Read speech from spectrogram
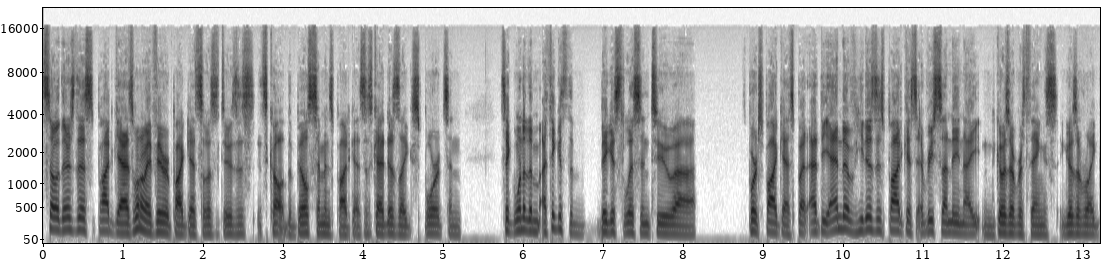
So there's this podcast. One of my favorite podcasts to listen to is this. It's called the Bill Simmons podcast. This guy does like sports, and it's like one of the. I think it's the biggest listen to uh, sports podcast. But at the end of, he does this podcast every Sunday night and goes over things. He goes over like,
